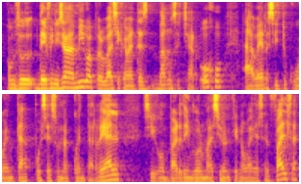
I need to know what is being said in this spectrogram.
como su definición ambigua, pero básicamente es, vamos a echar ojo a ver si tu cuenta pues es una cuenta real, si comparte información que no vaya ser falsa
